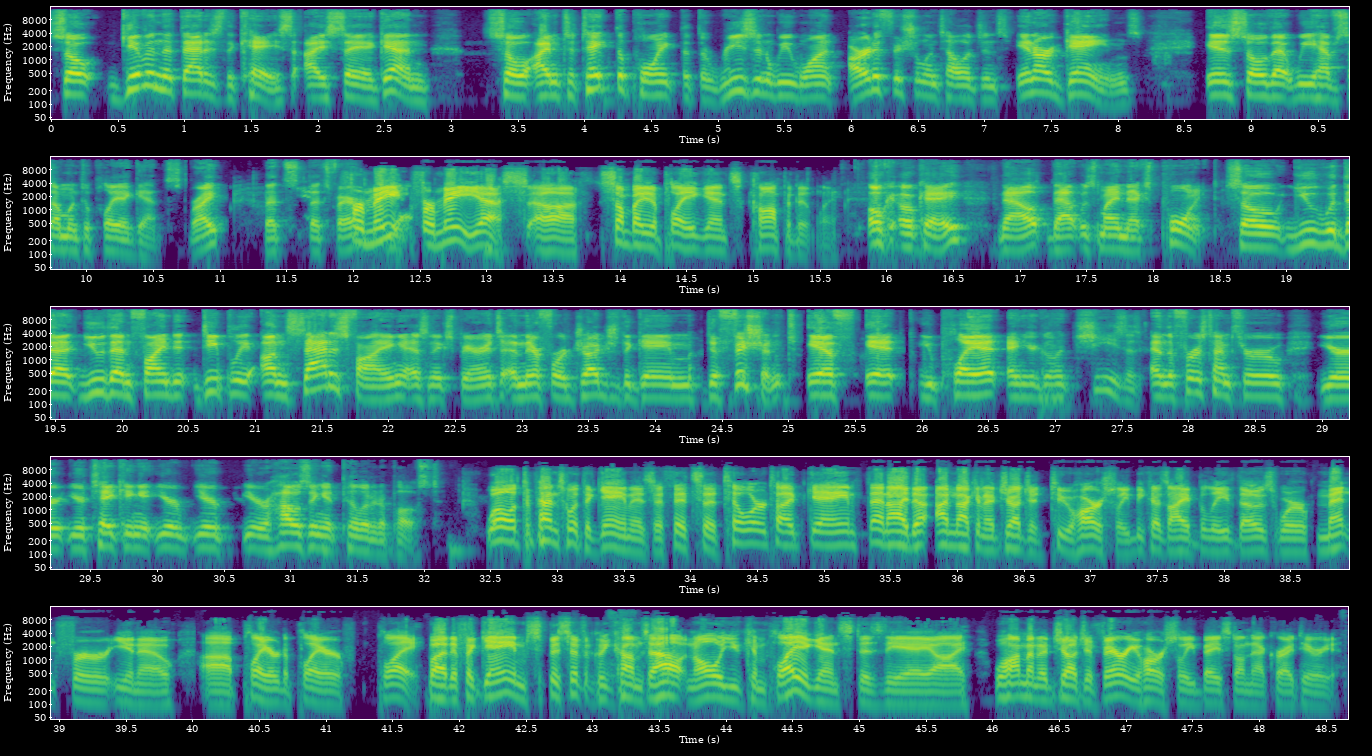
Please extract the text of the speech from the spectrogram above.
So, given that that is the case, I say again, so I'm to take the point that the reason we want artificial intelligence in our games is so that we have someone to play against, right? That's that's fair. For me, yeah. for me, yes. Uh, somebody to play against competently. Okay, okay. Now that was my next point. So you would that you then find it deeply unsatisfying as an experience, and therefore judge the game deficient if it you play it and you're going Jesus, and the first time through you're you're taking it you're you're you're housing it pillar to post. Well, it depends what the game is. If it's a Tiller type game, then I I'm not going to judge it too harshly because I believe those were meant for you know uh, player to player play. But if a game specifically comes out and all you can play against is the AI, well, I'm going to judge it very harshly based on that criteria.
